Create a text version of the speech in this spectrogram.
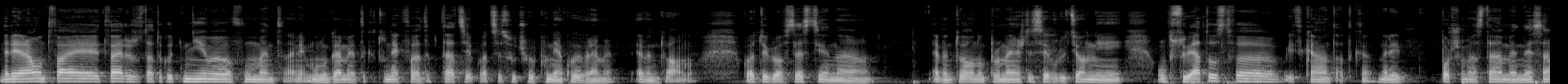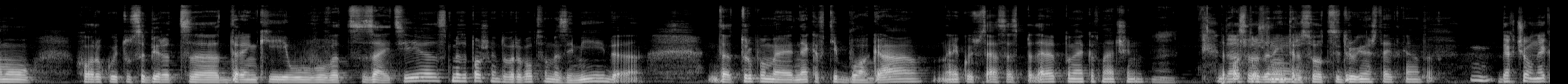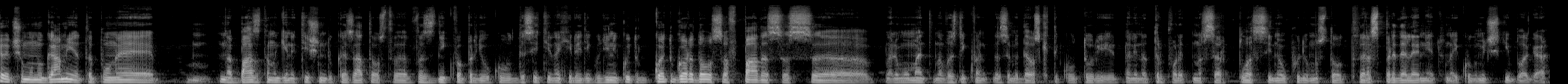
Нали, реално това е, това е резултата, който ние имаме в момента. Нали, моногамията като някаква адаптация, която се случва по някое време, евентуално, което е била вследствие на евентуално променящи се еволюционни обстоятелства и така нататък. Нали, почваме да ставаме не само хора, които събират дренки и ловуват зайци, а сме започнали да обработваме земи, да, да трупаме някакъв тип блага, нали, които сега се спределят по някакъв начин. Mm. Да, да почват точно... да не интересуват и други неща и така нататък. Бях чел някъде, че моногамията поне на базата на генетични доказателства възниква преди около 10 на хиляди години, което, което горе-долу съвпада с нали, момента на възникването на земеделските култури, нали, натрупването на сърплъс и необходимостта от разпределението на економически блага.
